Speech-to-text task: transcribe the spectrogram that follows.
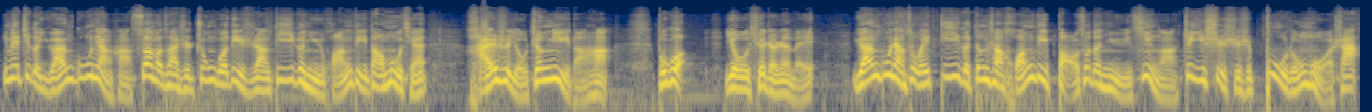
因为这个袁姑娘哈，算不算是中国历史上第一个女皇帝？到目前还是有争议的哈。不过有学者认为，袁姑娘作为第一个登上皇帝宝座的女性啊，这一事实是不容抹杀，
